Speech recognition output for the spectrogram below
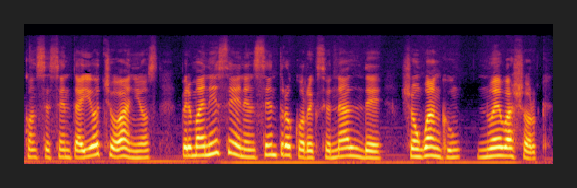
con 68 años, permanece en el centro correccional de Shonwankung, Nueva York.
